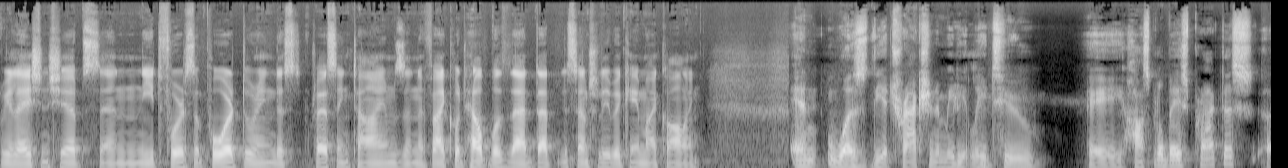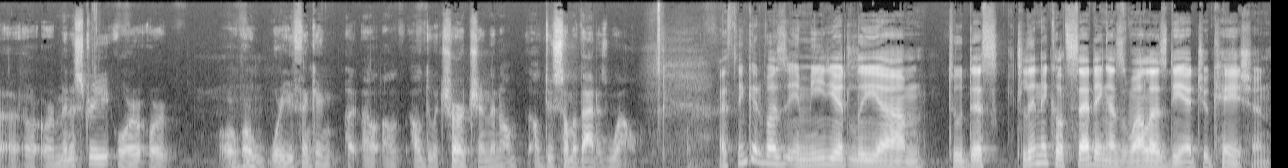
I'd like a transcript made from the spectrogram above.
relationships, and need for support during these pressing times. And if I could help with that, that essentially became my calling. And was the attraction immediately to a hospital-based practice uh, or, or, ministry, or, or, or, or mm-hmm. were you thinking, I'll, I'll, I'll, do a church and then I'll, I'll do some of that as well? I think it was immediately um, to this clinical setting as well as the education.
